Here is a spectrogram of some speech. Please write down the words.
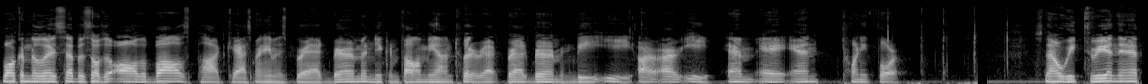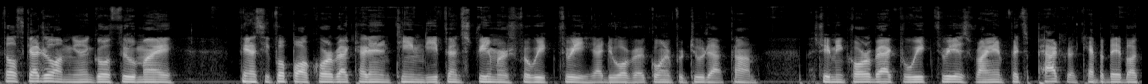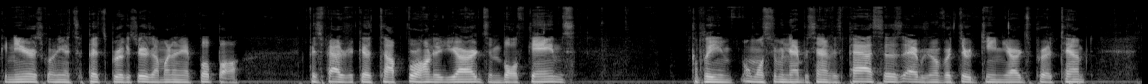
Welcome to the latest episode of the All the Balls podcast. My name is Brad Berreman. You can follow me on Twitter at Brad Berreman, B E R R E M A N 24. It's now week three in the NFL schedule. I'm going to go through my fantasy football quarterback, tight end, team defense streamers for week three. I do over at goingfor2.com. My streaming quarterback for week three is Ryan Fitzpatrick, Tampa Bay Buccaneers, going against the Pittsburgh Steelers on Monday Night Football. Fitzpatrick has top 400 yards in both games completing almost 79% of his passes, averaging over 13 yards per attempt.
